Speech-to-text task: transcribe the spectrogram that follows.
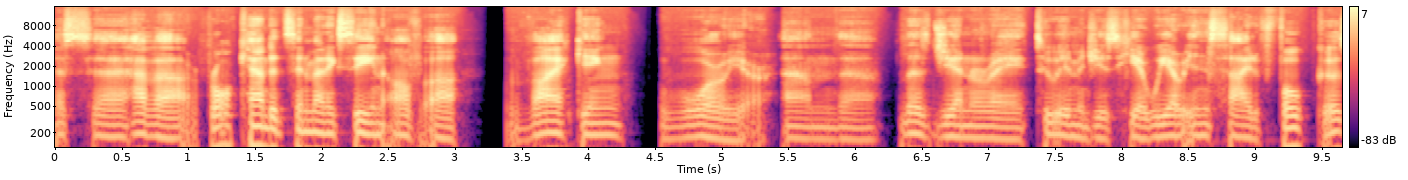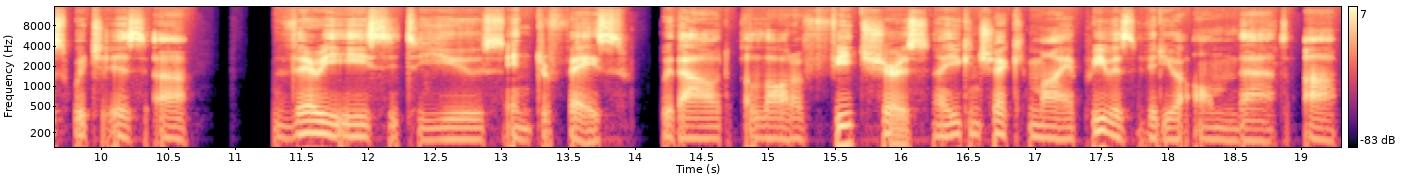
Let's uh, have a raw candid cinematic scene of a Viking warrior and uh, let's generate two images here we are inside Fooocus which is a very easy to use interface without a lot of features. Now you can check my previous video on that up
